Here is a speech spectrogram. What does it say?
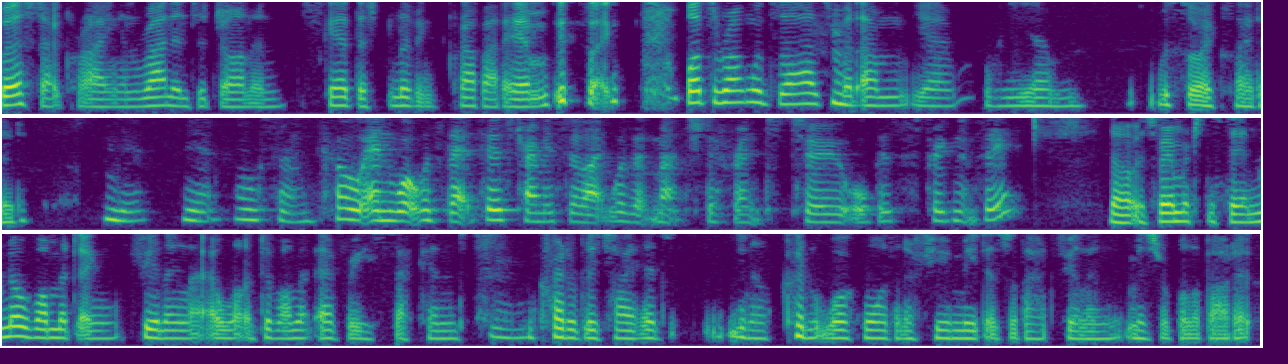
burst out crying and ran into John and scared the living crap out of him. It's like, what's wrong with Zaz? But, um, yeah, we, um, were so excited. Yeah, yeah, awesome. Cool. And what was that first trimester like? Was it much different to August's pregnancy? No, it was very much the same. No vomiting, feeling like I wanted to vomit every second. Incredibly tired. You know, couldn't walk more than a few meters without feeling miserable about it.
